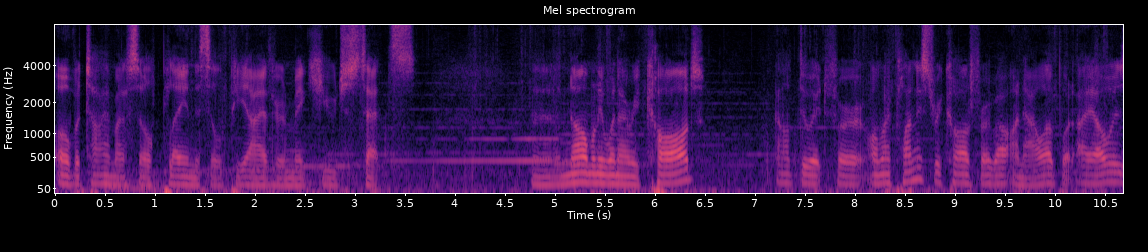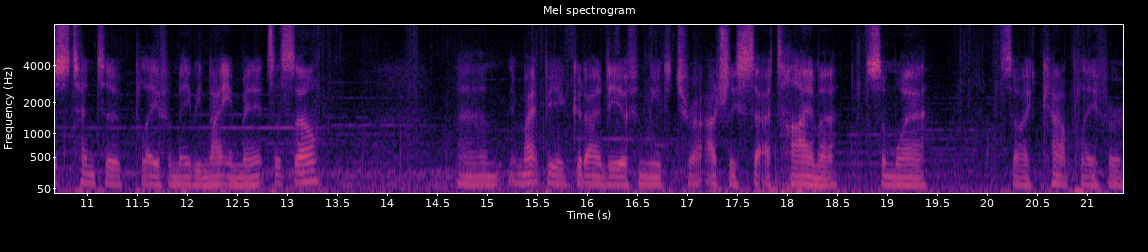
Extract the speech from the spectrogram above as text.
overtime myself playing this LP either and make huge sets. Uh, normally when I record, I'll do it for... Well, my plan is to record for about an hour, but I always tend to play for maybe 90 minutes or so. Um, it might be a good idea for me to try actually set a timer somewhere so I can't play for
